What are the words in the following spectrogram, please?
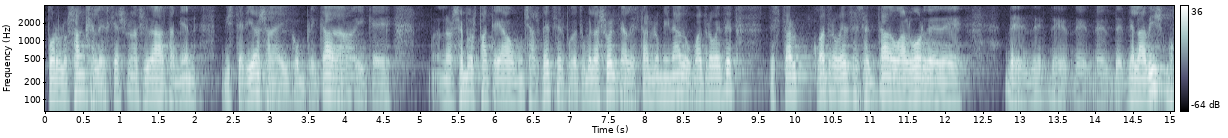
por Los Ángeles, que es una ciudad también misteriosa y complicada y que nos hemos pateado muchas veces, porque tuve la suerte al estar nominado cuatro veces, de estar cuatro veces sentado al borde del abismo,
